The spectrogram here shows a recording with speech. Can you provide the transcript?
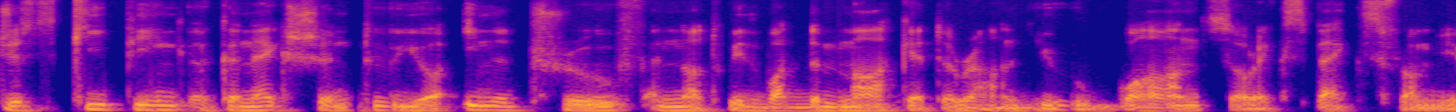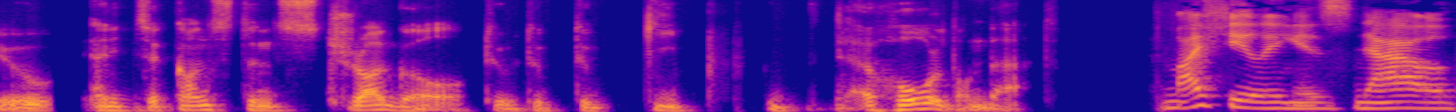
just keeping a connection to your inner truth and not with what the market around you wants or expects from you. And it's a constant struggle to to to keep a hold on that. My feeling is now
